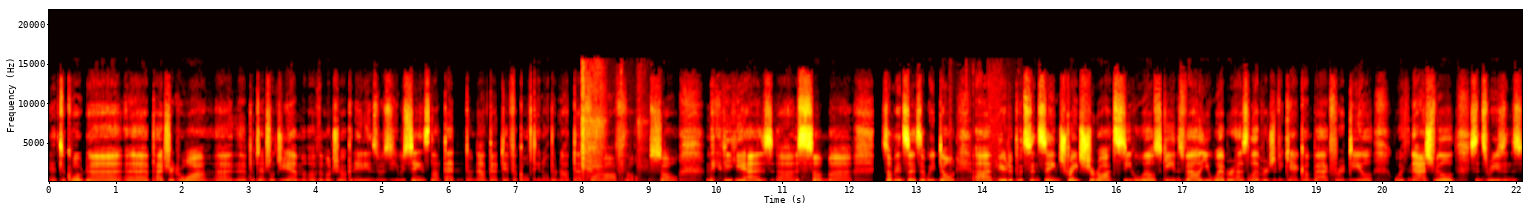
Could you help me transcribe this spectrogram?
Yeah, to quote uh, uh, Patrick Roy, uh, the potential GM of the Montreal Canadiens, was he was saying it's not that not that difficult. You know, they're not that far off though. So maybe he has uh, some uh, some insights that we don't. Uh, Bearded Putsin saying trade Chiarot, see who else gains value. Weber has leverage if he can't come back for a deal with Nashville since reasons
